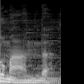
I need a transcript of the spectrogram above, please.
Domanda.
